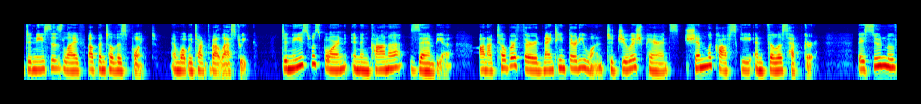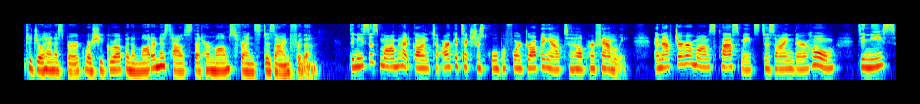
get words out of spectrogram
Denise's life up until this point and what we talked about last week. Denise was born in Nkana, Zambia, on October 3rd, 1931, to Jewish parents Shim Lakofski and Phyllis Hepker. They soon moved to Johannesburg, where she grew up in a modernist house that her mom's friends designed for them. Denise's mom had gone to architecture school before dropping out to help her family. And after her mom's classmates designed their home, Denise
